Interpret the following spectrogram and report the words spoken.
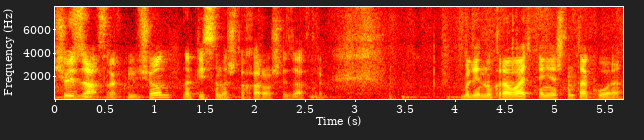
Еще и завтрак включен. Написано, что хороший завтрак. Блин, ну кровать, конечно, такое.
